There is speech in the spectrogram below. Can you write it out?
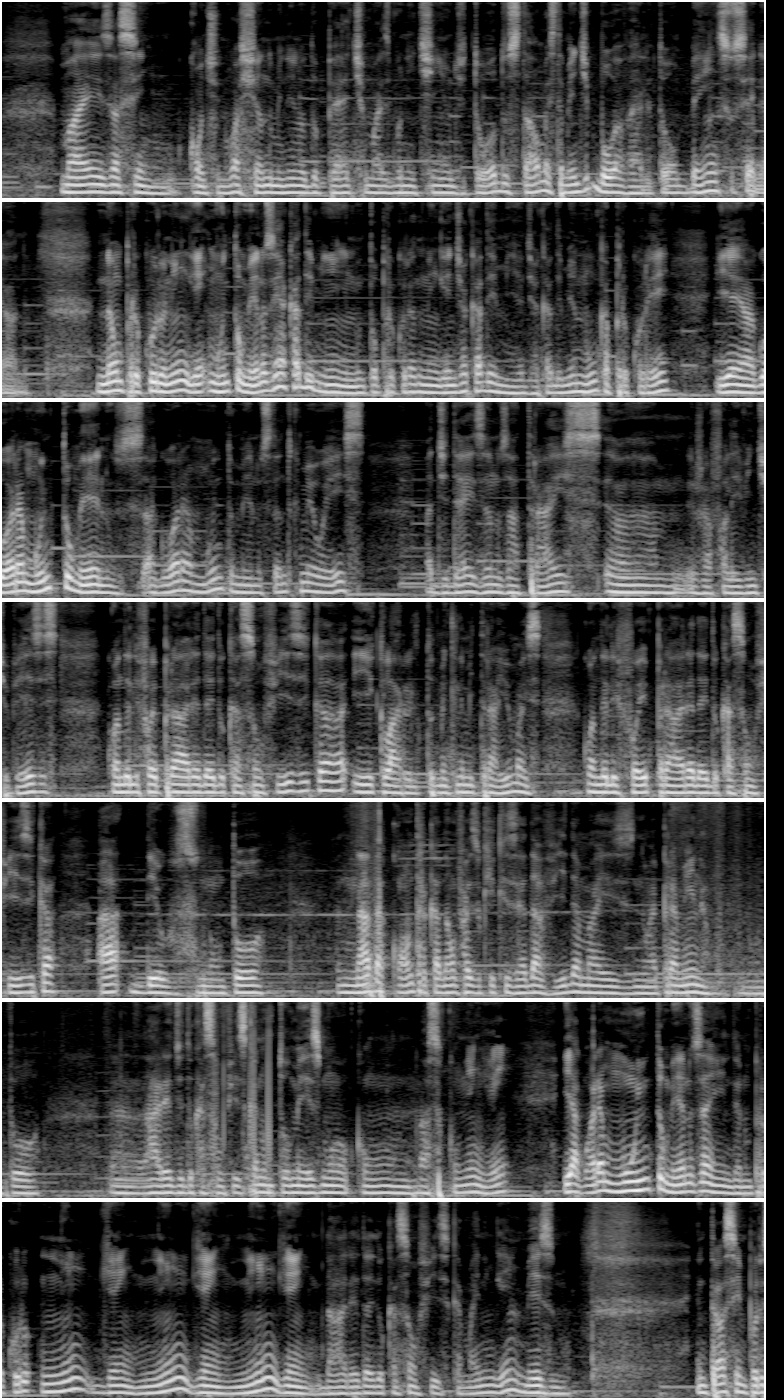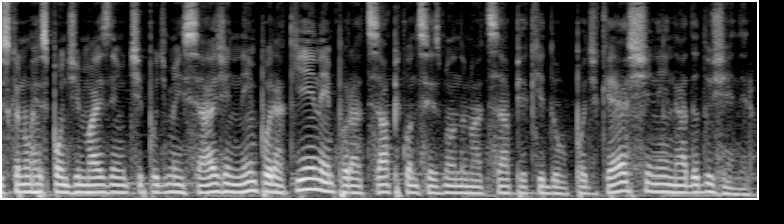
Mas assim, continuo achando o menino do pet mais bonitinho de todos, tal, mas também de boa, velho. Tô bem sossegado. Não procuro ninguém, muito menos em academia. Não tô procurando ninguém de academia. De academia nunca procurei e agora muito menos. Agora muito menos. Tanto que meu ex, de 10 anos atrás, eu já falei 20 vezes, quando ele foi para a área da educação física e claro, ele, tudo bem que ele me traiu, mas quando ele foi para a área da educação física, adeus, não tô nada contra, cada um faz o que quiser da vida, mas não é para mim não. Não tô a área de educação física não tô mesmo com nossa com ninguém. E agora é muito menos ainda. Eu não procuro ninguém, ninguém, ninguém da área da educação física, mas ninguém mesmo. Então, assim, por isso que eu não respondi mais nenhum tipo de mensagem, nem por aqui, nem por WhatsApp, quando vocês mandam no WhatsApp aqui do podcast, nem nada do gênero.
